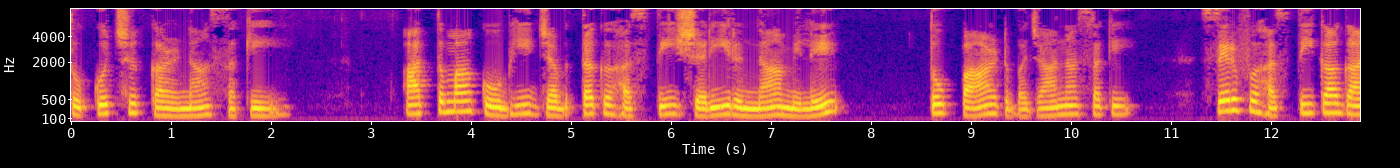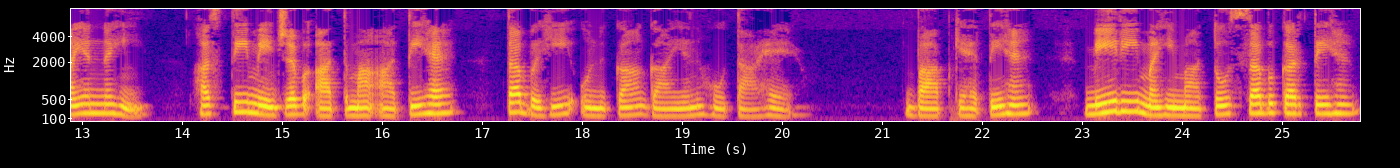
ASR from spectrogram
तो कुछ कर ना सके। आत्मा को भी जब तक हस्ती शरीर ना मिले तो पाठ बजा ना सके। सिर्फ़ हस्ती का गायन नहीं, हस्ती में जब आत्मा आती है, तब ही उनका गायन होता है। बाप कहते हैं, मेरी महिमा तो सब करते हैं,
